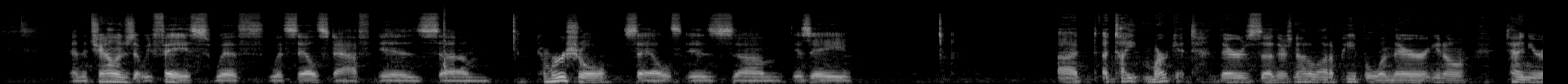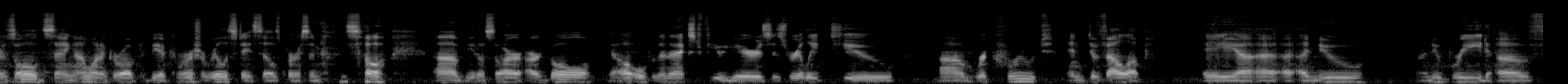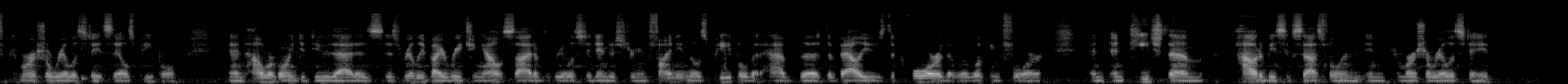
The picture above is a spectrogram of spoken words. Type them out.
And the challenge that we face with with sales staff is um, commercial sales is um, is a a, a tight market. There's uh, there's not a lot of people when they're you know 10 years old saying I want to grow up to be a commercial real estate salesperson. so um, you know so our, our goal you know, over the next few years is really to um, recruit and develop a, a, a new a new breed of commercial real estate salespeople and how we're going to do that is, is really by reaching outside of the real estate industry and finding those people that have the, the values, the core that we're looking for, and, and teach them how to be successful in, in commercial real estate.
